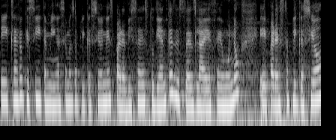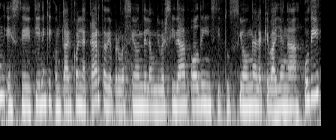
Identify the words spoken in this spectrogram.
Eh, claro que sí, también hacemos aplicaciones para visa de estudiantes. Esta es la F1. Eh, para esta aplicación este, tienen que contar con la carta de aprobación de la universidad o de institución a la que vayan a acudir.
